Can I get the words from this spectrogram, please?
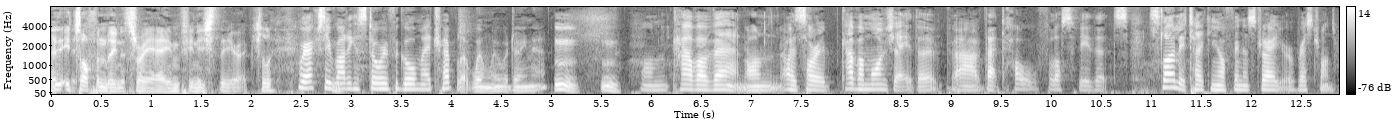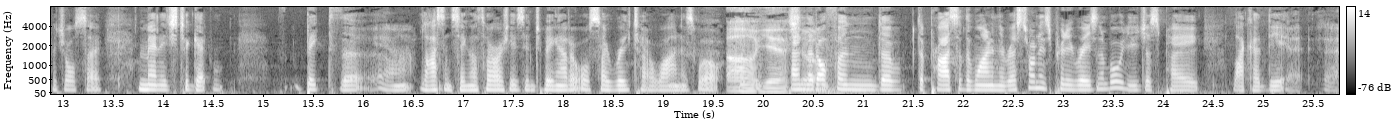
it's often been a 3 a.m. finish there, actually. We're actually writing a story for Gourmet Traveller when we were doing that Mm, mm. on cave à vin, on oh sorry, cave à manger, the uh, that whole philosophy that's slowly taking off in Australia restaurants, which also managed to get beat the uh, licensing authorities into being able to also retail wine as well. Oh yeah, and sure. that often the the price of the wine in the restaurant is pretty reasonable. You just pay like a the, uh,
